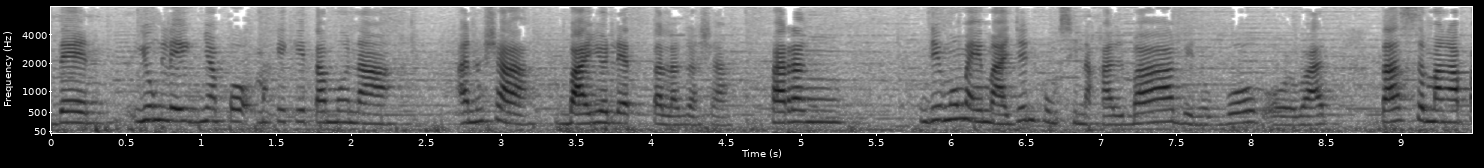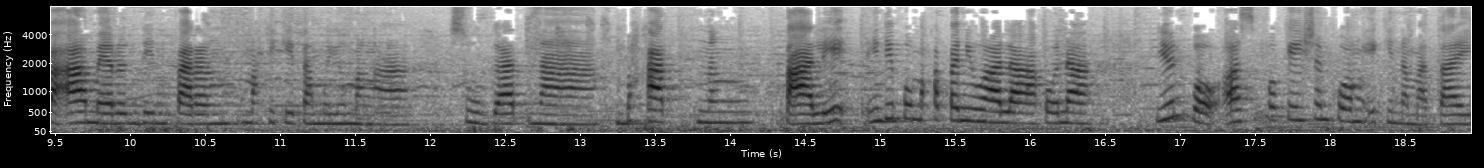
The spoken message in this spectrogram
Then yung leg niya po makikita mo na ano siya, violet talaga siya. Parang hindi mo ma-imagine kung sinakal ba, binugbog or what. Tapos sa mga paa meron din parang makikita mo yung mga sugat na bakat ng tali. Hindi po makapaniwala ako na yun po, uh, suffocation po ang ikinamatay.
